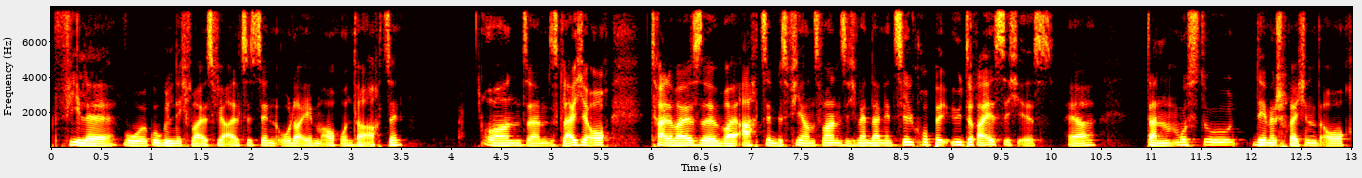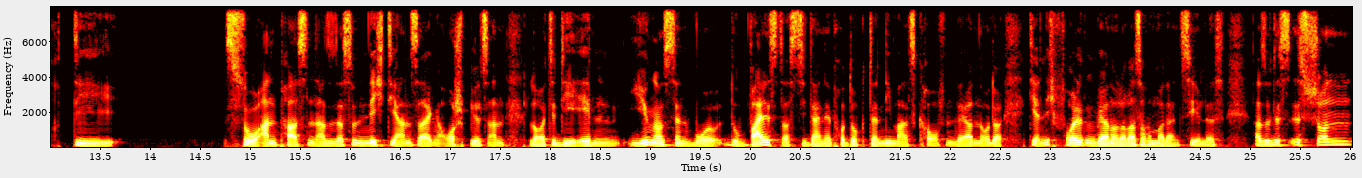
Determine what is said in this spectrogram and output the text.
viele, wo Google nicht weiß, wie alt sie sind oder eben auch unter 18. Und ähm, das gleiche auch teilweise bei 18 bis 24. Wenn deine Zielgruppe Ü30 ist, ja, dann musst du dementsprechend auch die so anpassen, also dass du nicht die Anzeigen ausspielst an Leute, die eben jünger sind, wo du weißt, dass die deine Produkte niemals kaufen werden oder dir nicht folgen werden oder was auch immer dein Ziel ist. Also das ist schon,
